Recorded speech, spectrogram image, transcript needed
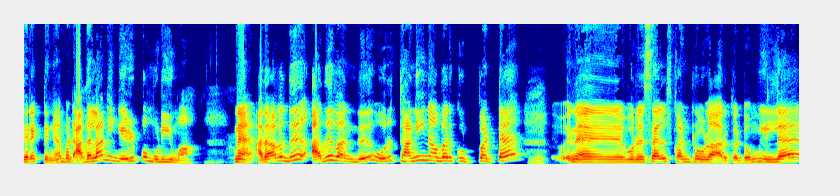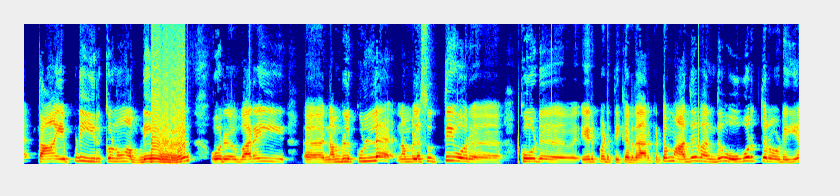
கரெக்ட்டுங்க பட் அதெல்லாம் நீங்க எழுப்ப முடியுமா? அதாவது அது வந்து ஒரு தனிநபருக்கு உட்பட்ட அஹ், ஒரு செல்ஃப் கண்ட்ரோலா இருக்கட்டும் இல்ல தான் எப்படி இருக்கணும் அப்படின்னு ஒரு வரை நம்மளுக்குள்ள நம்மள சுத்தி ஒரு கோடு ஏற்படுத்திக்கிறதா இருக்கட்டும் அது வந்து ஒவ்வொருத்தருடைய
